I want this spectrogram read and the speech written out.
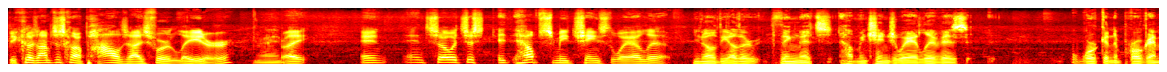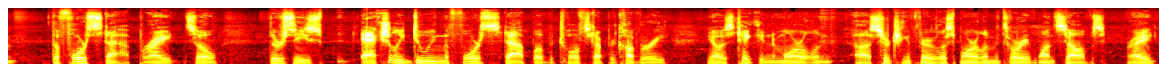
because I'm just going to apologize for it later, Right. right? And and so it just it helps me change the way I live. You know, the other thing that's helped me change the way I live is working the program, the fourth step, right? So there's these actually doing the fourth step of a 12 step recovery, you know, is taking the moral and uh, searching fearless moral inventory of oneself, right?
